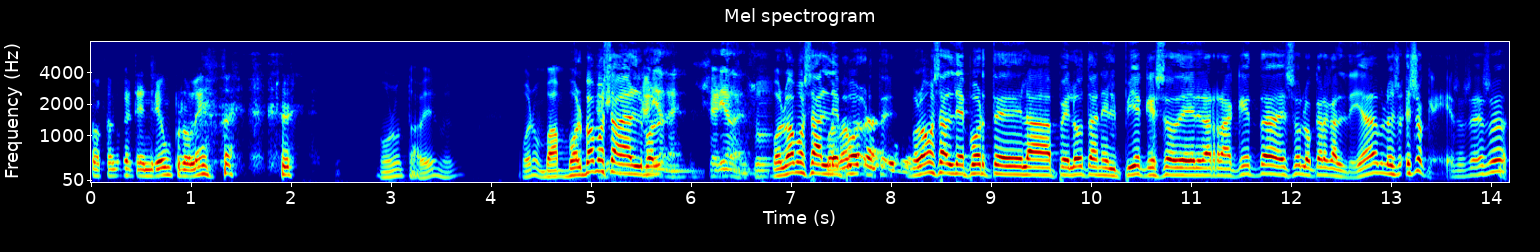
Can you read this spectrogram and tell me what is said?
Entonces lo que tendría un problema. Bueno, está bien. Bueno, va- volvamos Sería- al vol- sería de- sería sur. volvamos al Volvamos deporte, al- volvamos al deporte de la pelota en el pie, que eso de la raqueta, eso lo carga el diablo. ¿Eso, eso qué es? O sea, eso,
